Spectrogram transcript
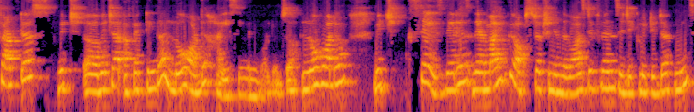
factors which uh, which are affecting the low or the high semen volume. So low volume which says there is there might be obstruction in the vas deferens ejaculated duct means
